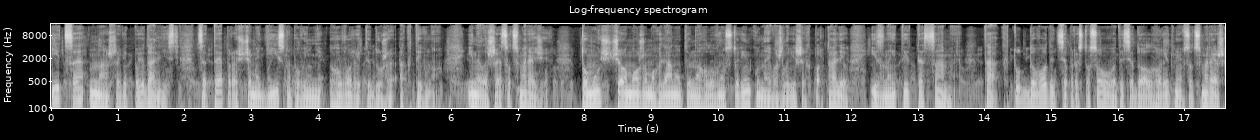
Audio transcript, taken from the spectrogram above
І це наша відповідальність. Це те, про що ми дійсно повинні говорити дуже активно, і не лише соцмережі, тому що можемо глянути на головну сторінку найважливіших порталів і знайти те саме. Так, тут доводиться пристосовуватися до алгоритмів соцмереж,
